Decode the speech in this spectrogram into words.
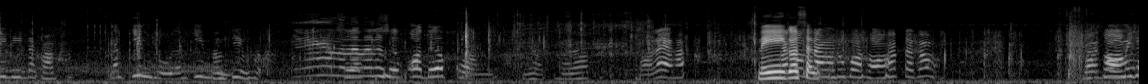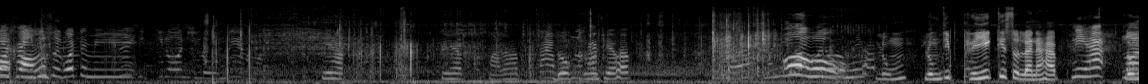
นิดๆนะครับ น้ำจิ้มอยู่น้ำจิ้มอยู่น้ำจิ้มครับเสิร์ฟเสิร์ฟออเดอร์ก่อนนี่ครับมาแล้วครับบ่อแรกครับ นี่ก็ตามมาดูบ่อสองครับแต่ก็บ่อสองไม่บ่ใช่อใครสองรู้สึกว่าจะมีสิบกิโลนี่หลุมแน่นอนนี่ครับนี่ครับมาแล้วครับตามดูผมดูนะครับเชฟครับโอ้โหหลุมหลุมที่พลีกที่สุดแล้วนะครับนี่ฮะหลุม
